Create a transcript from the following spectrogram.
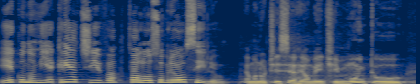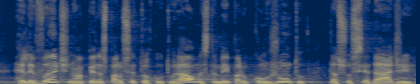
e Economia Criativa, falou sobre o auxílio. É uma notícia realmente muito relevante, não apenas para o setor cultural, mas também para o conjunto da sociedade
